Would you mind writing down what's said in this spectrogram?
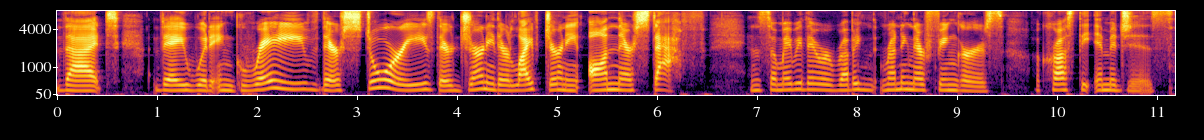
that they would engrave their stories, their journey, their life journey on their staff. And so maybe they were rubbing running their fingers across the images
